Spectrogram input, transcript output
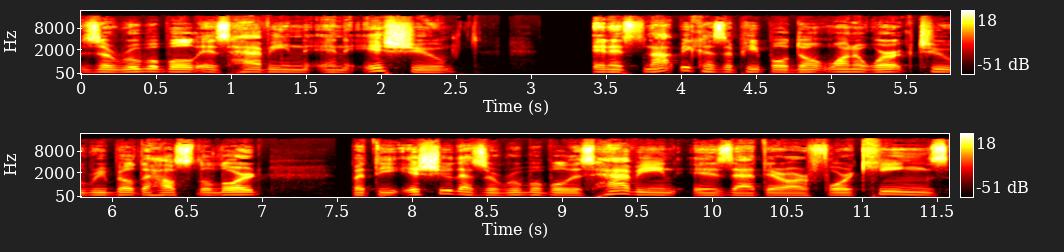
Zerubbabel is having an issue. And it's not because the people don't want to work to rebuild the house of the Lord, but the issue that Zerubbabel is having is that there are four kings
